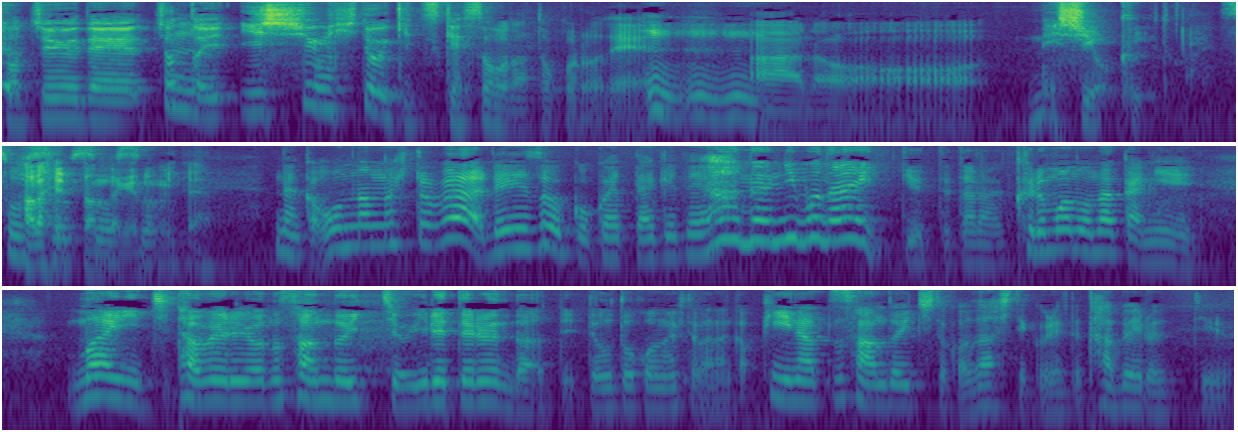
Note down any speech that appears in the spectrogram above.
途中でちょっと一瞬一息つけそうなところで、うんうんうん。あのー飯を食うとか腹減ったんだけどみたいな。なんか女の人が冷蔵庫をこうやって開けて「あ何にもない」って言ってたら車の中に毎日食べる用のサンドイッチを入れてるんだって言って男の人がなんかピーナッツサンドイッチとかを出してくれて食べるっていう。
